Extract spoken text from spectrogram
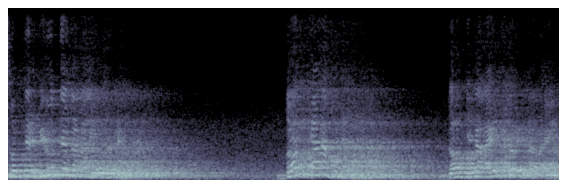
সত্যের বিরুদ্ধে দালালি করবেন না। দল কেন হবে দল যেটা রাইট করে এটা রাইট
